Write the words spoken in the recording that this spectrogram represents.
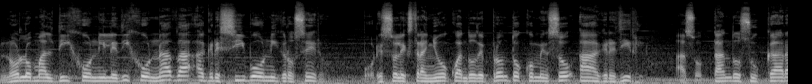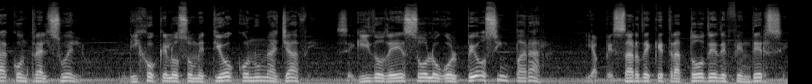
No lo maldijo ni le dijo nada agresivo ni grosero, por eso le extrañó cuando de pronto comenzó a agredirlo, azotando su cara contra el suelo. Dijo que lo sometió con una llave. Seguido de eso lo golpeó sin parar y a pesar de que trató de defenderse,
